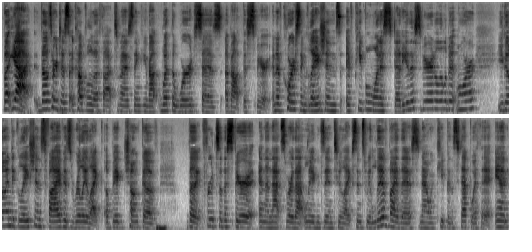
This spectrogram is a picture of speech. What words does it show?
but yeah, those are just a couple of the thoughts when I was thinking about what the word says about the spirit. And of course, in Galatians, if people want to study the spirit a little bit more, you go into Galatians 5 is really like a big chunk of the fruits of the spirit and then that's where that leads into like since we live by this, now we keep in step with it. And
